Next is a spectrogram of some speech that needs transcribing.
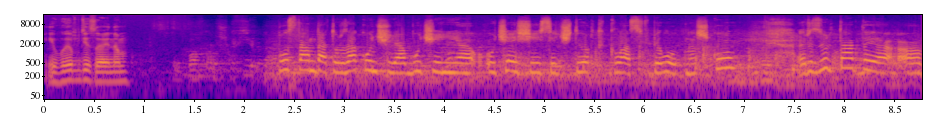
и веб-дизайном. По стандарту закончили обучение учащиеся четвертых классов пилотных школ. Результаты э,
